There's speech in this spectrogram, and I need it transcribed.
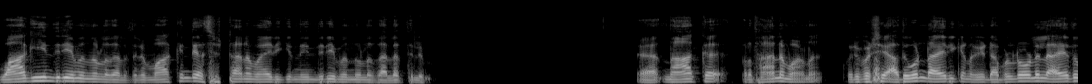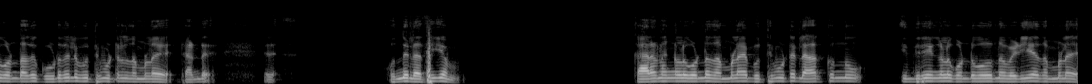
വാഗീന്ദ്രിയം എന്നുള്ള തലത്തിലും വാക്കിന്റെ അധിഷ്ഠാനമായിരിക്കുന്ന ഇന്ദ്രിയം എന്നുള്ള തലത്തിലും നാക്ക് പ്രധാനമാണ്. ഒരുപക്ഷെ അതുകൊണ്ടായിരിക്കണം ഈ ഡബിൾ റോളിലായതുകൊണ്ട് അത് കൂടുതൽ ബുദ്ധിമുട്ടിൽ നമ്മളെ രണ്ട് ഒന്നിലധികം കാരണങ്ങൾ കൊണ്ട് നമ്മളെ ബുദ്ധിമുട്ടിലാക്കുന്നു ഇന്ദ്രിയങ്ങൾ കൊണ്ടുപോകുന്ന വഴിയെ നമ്മളെ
